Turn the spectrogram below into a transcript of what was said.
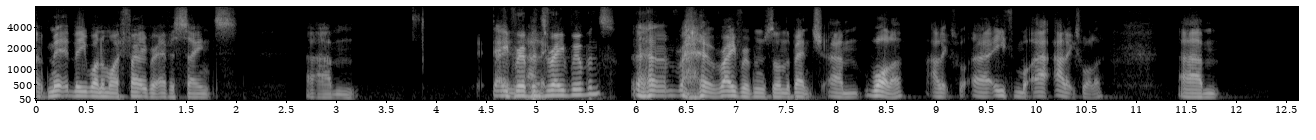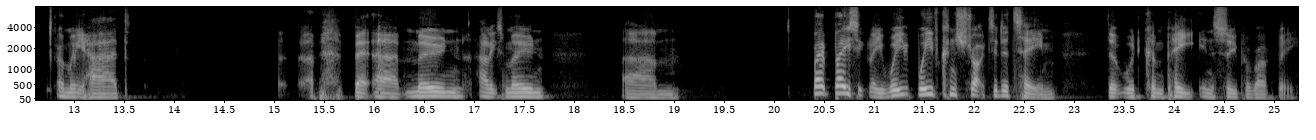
admittedly, one of my favourite ever Saints, um, Dave Ribbans, Alex- Ray Ribbans. uh, Ray Ribbans on the bench. Um, Waller, Alex, uh, Ethan, uh, Alex Waller, um, and we had uh, uh, Moon, Alex Moon. Um, but basically, we we've constructed a team that would compete in Super Rugby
